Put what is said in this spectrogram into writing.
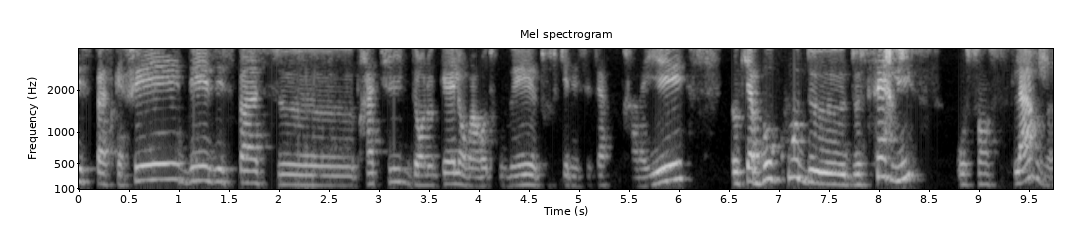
espaces cafés, des espaces euh, pratiques dans lesquels on va retrouver tout ce qui est nécessaire pour travailler. Donc, il y a beaucoup de, services au sens large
